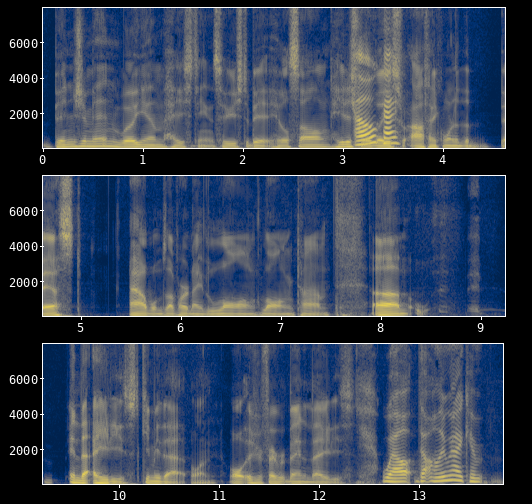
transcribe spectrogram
Benjamin William Hastings, who used to be at Hillsong. He just Oh, okay. released, I think, one of the best albums I've heard in a long, long time. Um, in the 80s, give me that one. What was your favorite band in the 80s? Well, the only way I can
